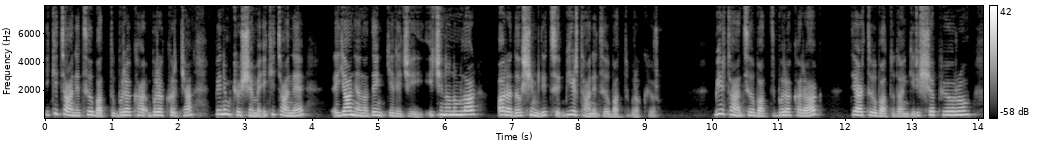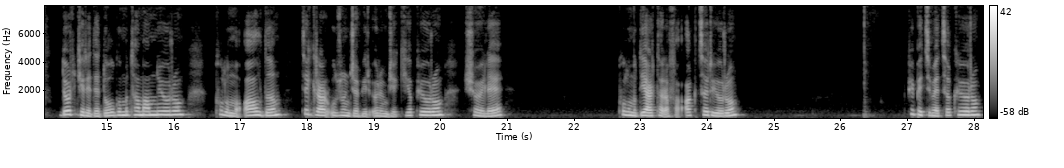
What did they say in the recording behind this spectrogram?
iki tane tığ battı bırakır, bırakırken benim köşeme iki tane yan yana denk geleceği için hanımlar arada şimdi bir tane tığ battı bırakıyorum. Bir tane tığ battı bırakarak diğer tığ battıdan giriş yapıyorum. Dört kere de dolgumu tamamlıyorum. Pulumu aldım. Tekrar uzunca bir örümcek yapıyorum. Şöyle pulumu diğer tarafa aktarıyorum. Pipetime takıyorum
